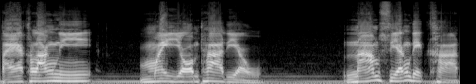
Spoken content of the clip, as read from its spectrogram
แต่ครั้งนี้ไม่ยอมท่าเดียว น้ำเสียงเด็ดขาด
